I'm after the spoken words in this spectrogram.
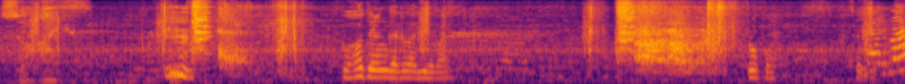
So guys. बहुत एंगर वाली आवाज़ रुको सही है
